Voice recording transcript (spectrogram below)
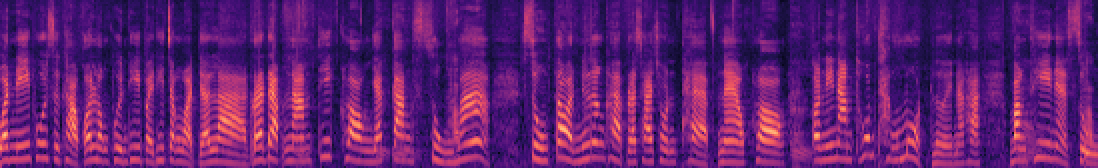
วันนี้ผู้สื่อข่าวก็ลงพื้นที่ไปที่จังหวัดยะลา ระดับน้ำที่คลองยะกังสูงครับมาก สูงต่อเนื่องค่ะ ประชาชนแถบแนวคลอง เออตอนนี้น้ำท่วมทั้งหมดเลยนะคะ บางที่เนี่ยสูง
